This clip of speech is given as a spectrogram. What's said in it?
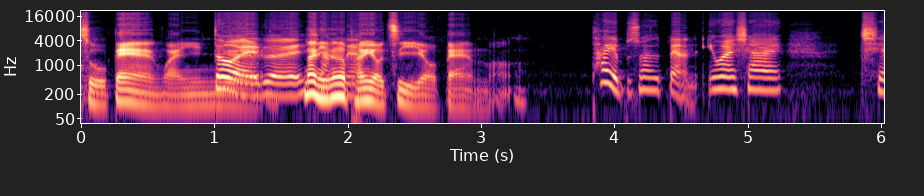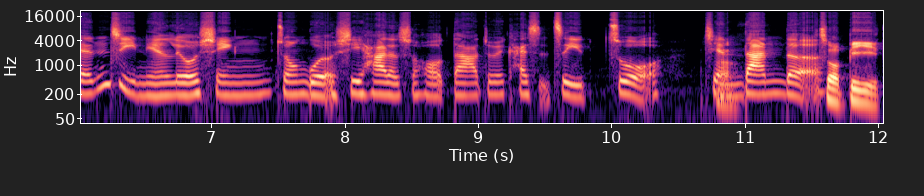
组 band 玩音乐，对对。那你那个朋友自己也有 band 吗？他也不算是 band，因为现在前几年流行中国有嘻哈的时候，大家就会开始自己做简单的做 beat，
